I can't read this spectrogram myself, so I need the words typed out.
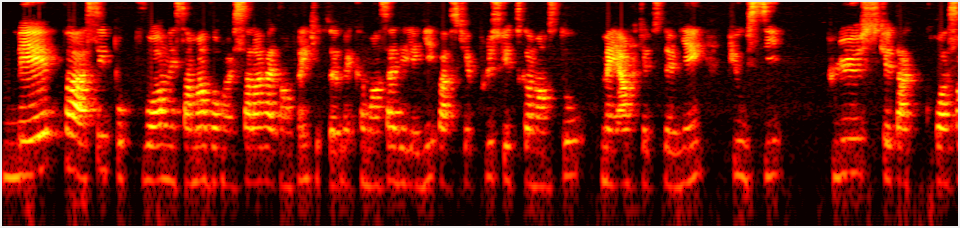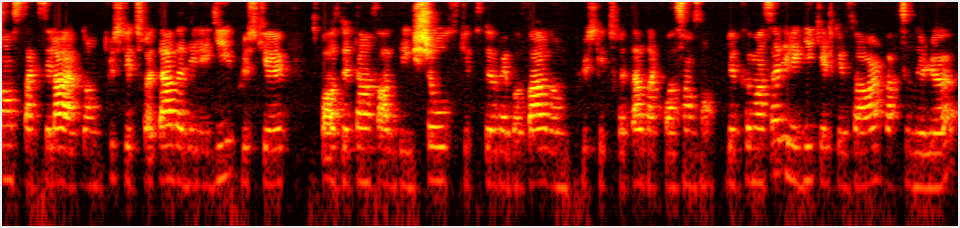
mais pas assez pour pouvoir nécessairement avoir un salaire à temps plein que tu devrais commencer à déléguer parce que plus que tu commences tôt, meilleur que tu deviens. Puis aussi, plus que ta croissance s'accélère. Donc, plus que tu retardes à déléguer, plus que tu passes de temps à faire des choses que tu ne devrais pas faire, donc plus que tu retardes ta croissance. Donc, de commencer à déléguer quelques heures à partir de là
